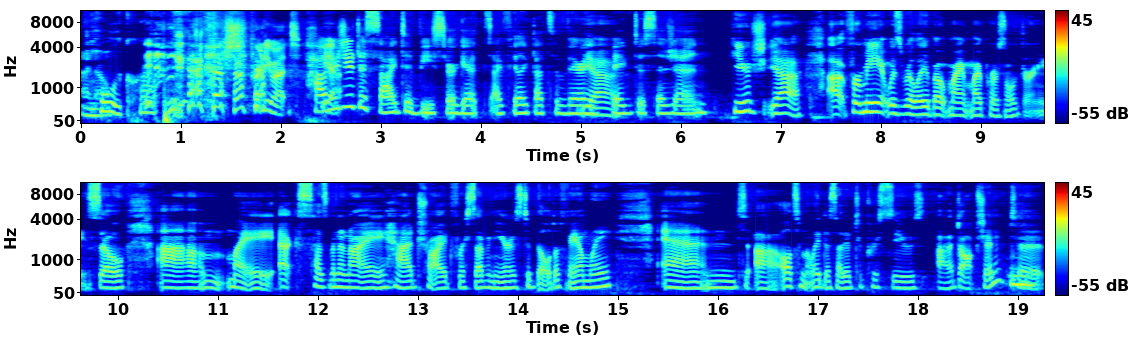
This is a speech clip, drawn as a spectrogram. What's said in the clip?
I know. Holy crap! Pretty much. How yeah. did you decide to be surrogates? I feel like that's a very yeah. big decision. Huge, yeah. Uh, for me, it was really about my my personal journey. So, um, my ex husband and I had tried for seven years to build a family, and uh, ultimately decided to pursue uh, adoption to mm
